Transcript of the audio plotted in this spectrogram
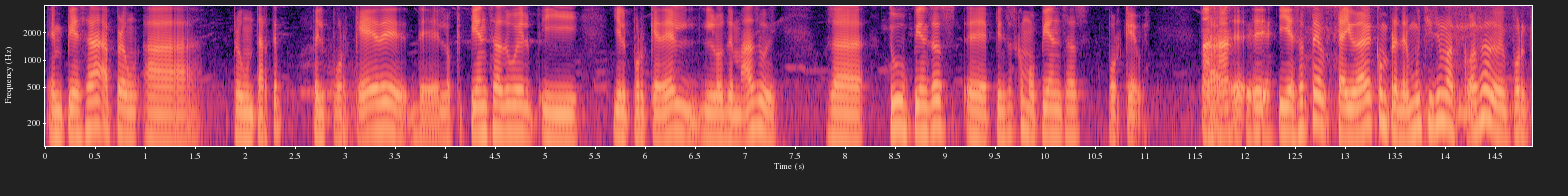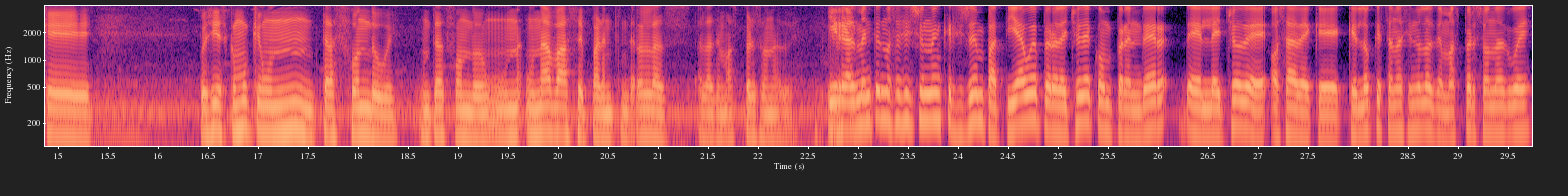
Empieza a, a, preguntarte el porqué de, de lo que piensas, güey, y, y el porqué de los demás, güey. O sea, tú piensas, eh, piensas como piensas, ¿por qué, güey? Ajá, eh, sí, eh, sí. Y eso te, ayuda a comprender muchísimas cosas, güey, porque, pues sí, es como que un trasfondo, güey, un trasfondo, una base para entender a las, a las demás personas, güey. Y realmente no sé si es un ejercicio de empatía, güey, pero el hecho de comprender el hecho de, o sea, de que qué es lo que están haciendo las demás personas, güey,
